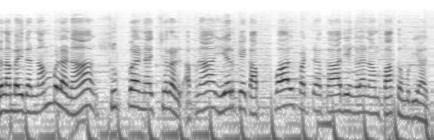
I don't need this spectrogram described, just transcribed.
ஸோ நம்ம இதை நம்பலைன்னா சூப்பர் நேச்சுரல் அப்படின்னா இயற்கைக்கு அப்பால் பட்ட காரியங்களை நாம் பார்க்க முடியாது.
